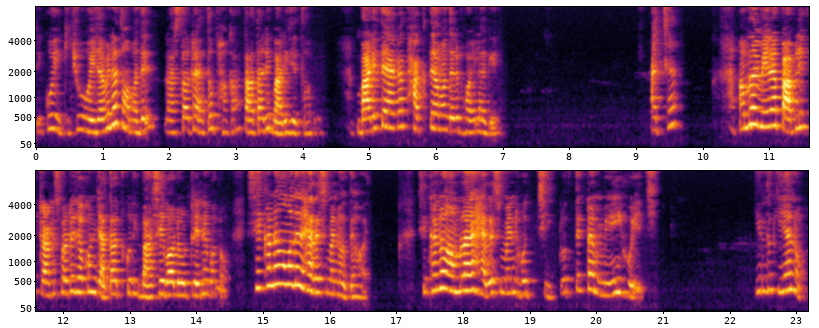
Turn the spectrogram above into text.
যে, কই, কিছু হয়ে যাবে না তো আমাদের? রাস্তাটা এত ফাঁকা, তাড়াতাড়ি বাড়ি যেতে হবে। বাড়িতে একা থাকতে আমাদের ভয় লাগে। আচ্ছা আমরা মেয়েরা পাবলিক ট্রান্সপোর্টে যখন যাতায়াত করি বাসে বলো ট্রেনে বলো, সেখানেও আমাদের হ্যারাসমেন্ট হতে হয়। সেখানেও আমরা হ্যারাসমেন্ট হচ্ছি, প্রত্যেকটা মেয়েই হয়েছি। কিন্তু কি জানো?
